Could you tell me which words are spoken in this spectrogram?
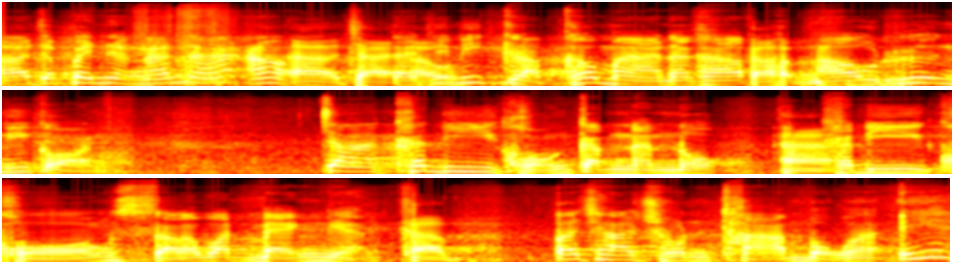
อาจจะเป็นอย่างนั้นนะเอ้าอ่าใช่แต่เอาทีนี้กลับเข้ามานะครับ ครับ เอาเรื่องนี้ก่อน จากคดีของกำนันนก ฮะ คดีของสารวัตรแบงค์เนี่ย ครับ ประชาชนถามบอกว่า เอ๊ะ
